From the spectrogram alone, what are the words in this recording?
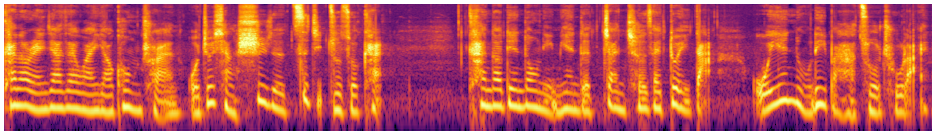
看到人家在玩遥控船，我就想试着自己做做看。看到电动里面的战车在对打。”我也努力把它做出来，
